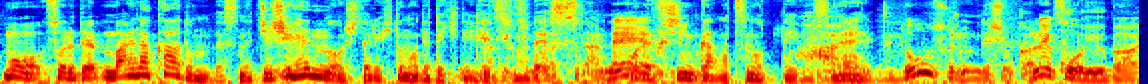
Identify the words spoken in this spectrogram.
もうそれでマイナカードもですね自主返納してる人も出てきていますので、ね、これ、不信感が募っていますね、はい、どうするんでしょうかね、こういう場合。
